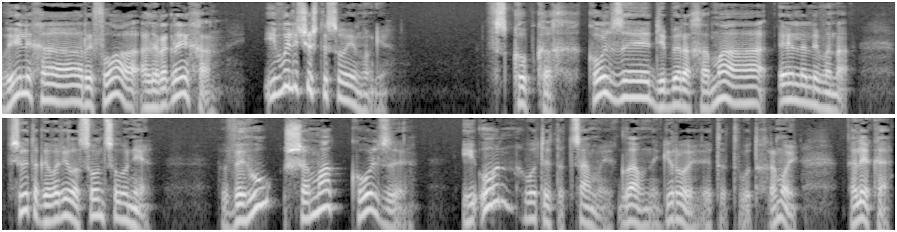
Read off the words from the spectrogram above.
Велиха рефуа аль раглейха, и вылечишь ты свои ноги. В скобках «Кользе диберахама эля ливана». Все это говорило солнце Луне. Вегу шама кользе. И он, вот этот самый главный герой, этот вот хромой калека,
